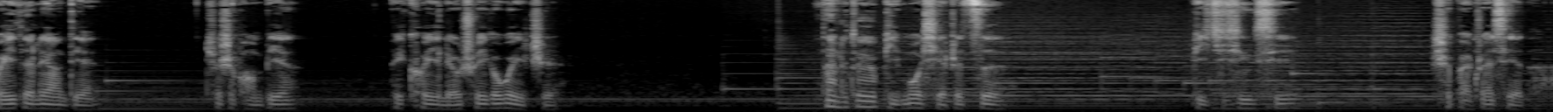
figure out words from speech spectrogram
唯一的亮点就是旁边被刻意留出一个位置，那里都有笔墨写着字，笔迹清晰，是板砖写的。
